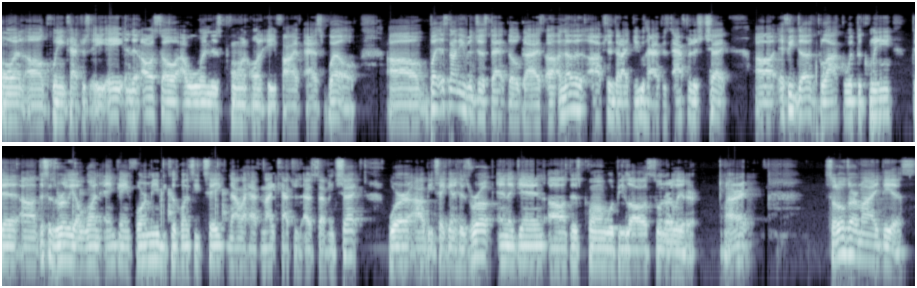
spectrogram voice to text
on uh, queen captures a8, and then also I will win this pawn on a5 as well. Um, but it's not even just that though, guys. Uh, another option that I do have is after this check, if he does block with the queen, then uh, this is really a one end game for me because once he take, now I have knight captures f7 check, where I'll be taking his rook, and again, uh, this pawn would be lost sooner or later. All right. So those are my ideas.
